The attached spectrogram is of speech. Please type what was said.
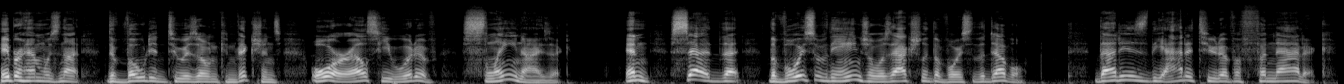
Abraham was not devoted to his own convictions, or else he would have slain Isaac, and said that the voice of the angel was actually the voice of the devil. That is the attitude of a fanatic.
